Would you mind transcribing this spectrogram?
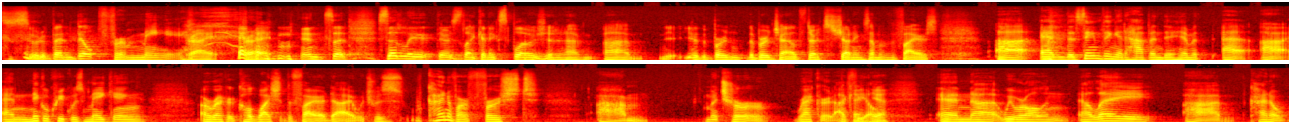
sort of been built for me. Right, right. and, and so suddenly there's like an explosion, and I'm, um, you know, the bird the bird child starts shutting some of the fires, uh, and the same thing had happened to him at, at uh, and Nickel Creek was making a record called "Why Should the Fire Die," which was kind of our first um, mature record. I Okay, feel, yeah. and uh, we were all in L.A. Uh, kind of.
